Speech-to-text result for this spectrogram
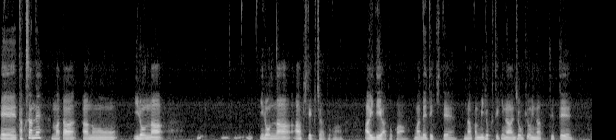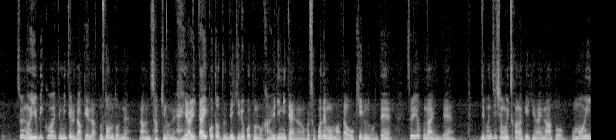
えー、たくさんねまたあのいろんないろんなアーキテクチャとかアイディアとかが出てきてなんか魅力的な状況になっててそういうのを指くわえて見てるだけだとどんどんねあのさっきのね やりたいこととできることの乖離みたいなのがそこでもまた起きるのでそれ良くないんで自分自身追いつかなきゃいけないなと思っ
